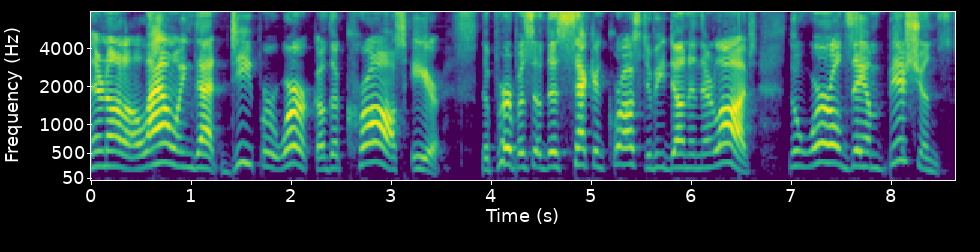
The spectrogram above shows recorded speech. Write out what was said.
They're not allowing that deeper work of the cross here, the purpose of this second cross to be done in their lives. The world's ambitions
